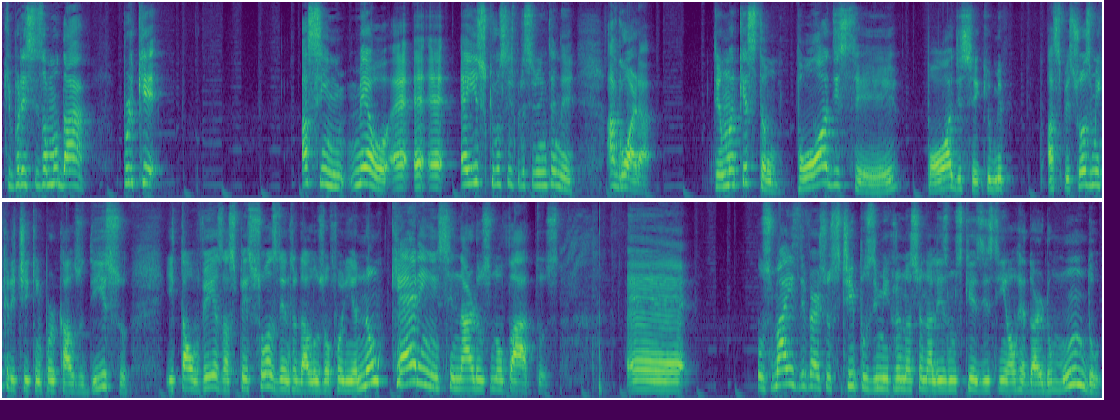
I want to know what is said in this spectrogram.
que precisa mudar. Porque, assim, meu, é, é, é, é isso que vocês precisam entender. Agora, tem uma questão. Pode ser, pode ser que me, as pessoas me critiquem por causa disso, e talvez as pessoas dentro da lusofonia não querem ensinar os novatos é, os mais diversos tipos de micronacionalismos que existem ao redor do mundo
